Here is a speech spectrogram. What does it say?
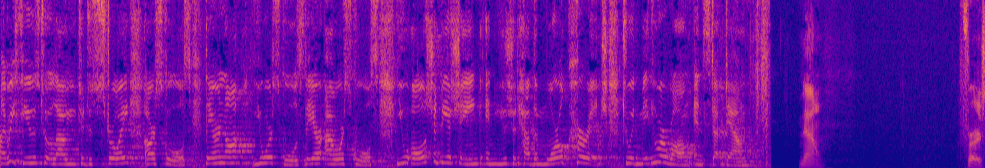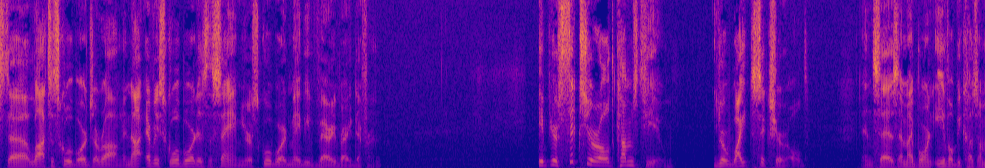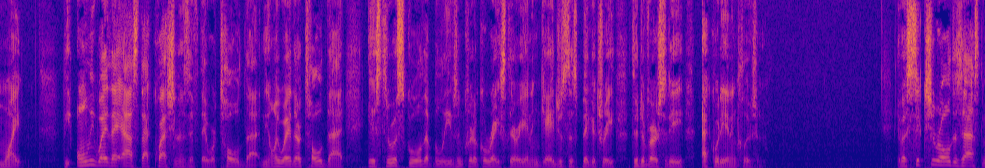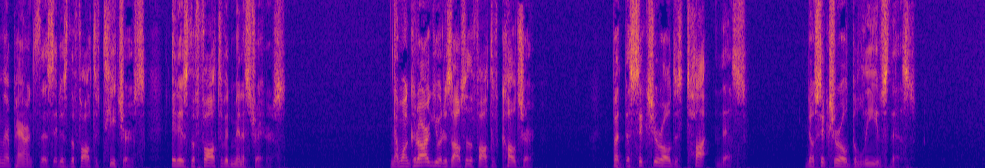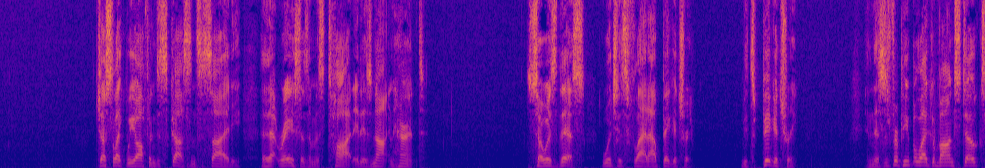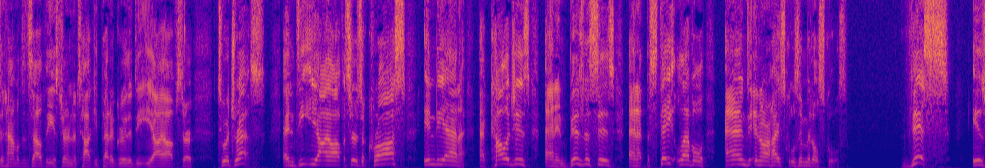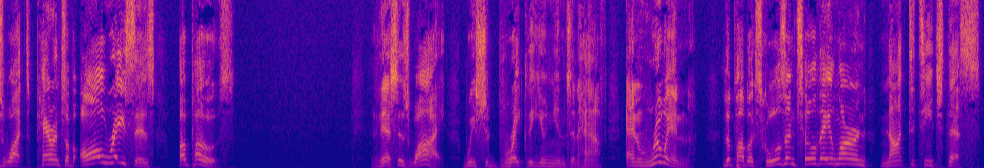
I refuse to allow you to destroy our schools. They are not your schools, they are our schools. You all should be ashamed and you should have the moral courage to admit you are wrong and step down. Now, First, uh, lots of school boards are wrong, and not every school board is the same. Your school board may be very, very different. If your six year old comes to you, your white six year old, and says, Am I born evil because I'm white? The only way they ask that question is if they were told that. And the only way they're told that is through a school that believes in critical race theory and engages this bigotry through diversity, equity, and inclusion. If a six year old is asking their parents this, it is the fault of teachers, it is the fault of administrators. Now, one could argue it is also the fault of culture, but the six year old is taught this. No six year old believes this. Just like we often discuss in society, that racism is taught, it is not inherent. So is this, which is flat out bigotry. It's bigotry. And this is for people like Yvonne Stokes at Hamilton Southeastern and Nataki Pettigrew, the DEI officer, to address. And DEI officers across Indiana at colleges and in businesses and at the state level and in our high schools and middle schools. This is what parents of all races oppose. This is why we should break the unions in half and ruin the public schools until they learn not to teach this.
